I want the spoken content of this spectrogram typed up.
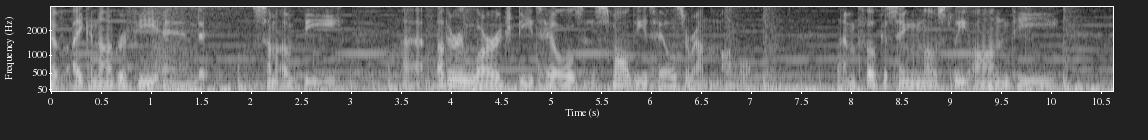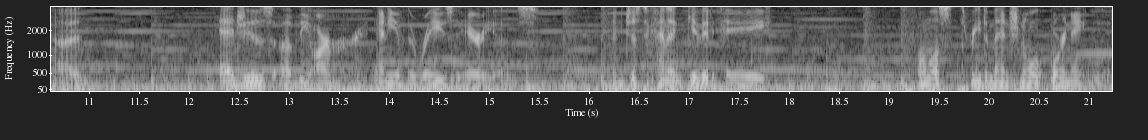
of iconography and some of the uh, other large details and small details around the model. I'm focusing mostly on the uh, edges of the armor, any of the raised areas, and just to kind of give it a almost three-dimensional ornate look.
